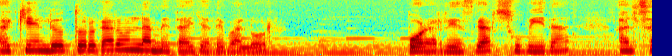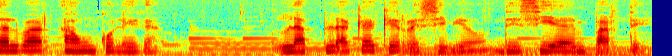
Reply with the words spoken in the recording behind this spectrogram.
a quien le otorgaron la medalla de valor por arriesgar su vida al salvar a un colega. La placa que recibió decía en parte,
